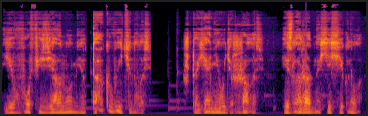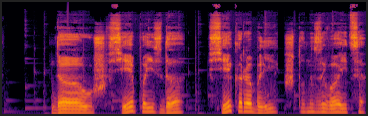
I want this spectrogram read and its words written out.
Его физиономия так вытянулась, что я не удержалась и злорадно хихикнула. Да уж, все поезда, все корабли, что называется.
